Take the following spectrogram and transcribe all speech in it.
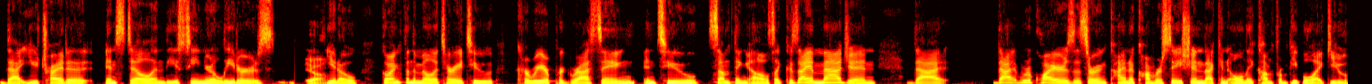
that you try to instill in these senior leaders? Yeah. You know, going from the military to career progressing into something else. Like, because I imagine that that requires a certain kind of conversation that can only come from people like you.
